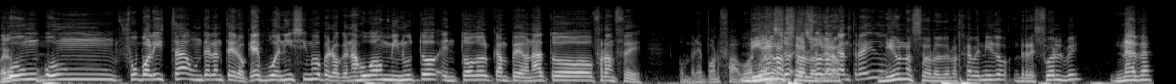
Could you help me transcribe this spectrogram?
Bueno. un, un futbolista, un delantero que es buenísimo pero que no ha jugado un minuto en todo el campeonato francés. Hombre, por favor. ni, ¿eso, uno eso solo es de lo los, que han traído? ni uno solo de los que ha venido resuelve nada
